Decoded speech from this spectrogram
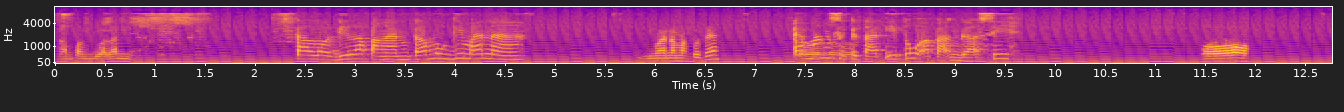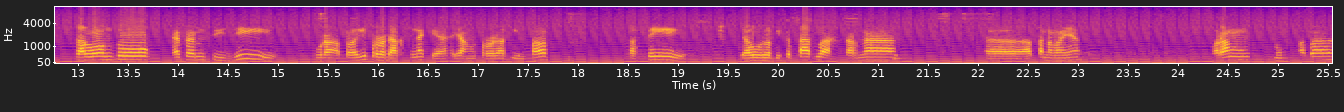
Gampang jualannya. Kalau di lapangan kamu gimana? Gimana maksudnya? Emang Oh. seketat itu apa enggak sih? Oh, kalau untuk FMCG kurang apalagi produk snack ya, yang produk impulse pasti jauh lebih ketat lah karena eh, apa namanya orang apa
